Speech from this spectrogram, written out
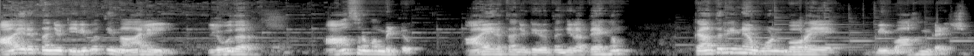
ആയിരത്തി അഞ്ഞൂറ്റി ഇരുപത്തിനാലിൽ ലൂതർ ആശ്രമം വിട്ടു. ആയിരത്തി അഞ്ഞൂറ്റി ഇരുപത്തി അഞ്ചിൽ അദ്ദേഹം കാതറീന വോൺ ബോറയെ വിവാഹം കഴിച്ചു.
